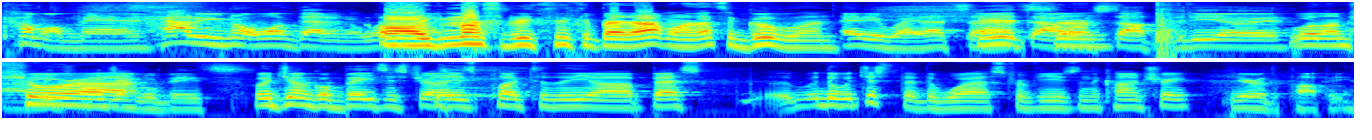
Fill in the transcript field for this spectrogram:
Come on, man. How do you not want that in a word? Oh, you must be thinking about that one. That's a good one. Anyway, that's, uh, that's how I want son. to start the video. Well, I'm Uh, sure, we uh, jungle beats. We're Jungle Beats Australia's plug to the uh, best, uh, just the, the worst reviews in the country. You're the puppy.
